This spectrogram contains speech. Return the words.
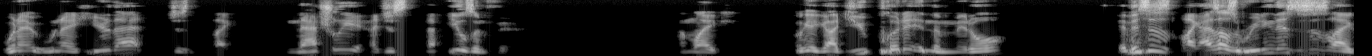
when I, when I hear that, just like, naturally, I just, that feels unfair. I'm like, okay, God, you put it in the middle. And this is, like, as I was reading this, this is like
